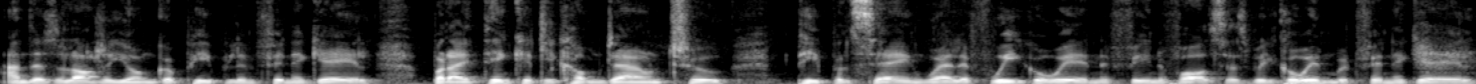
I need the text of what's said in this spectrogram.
And there's a lot of younger people in Fine Gael. But I think it'll come down to people saying, well, if we go in, if Fianna Fáil says we'll go in with Fine Gael,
